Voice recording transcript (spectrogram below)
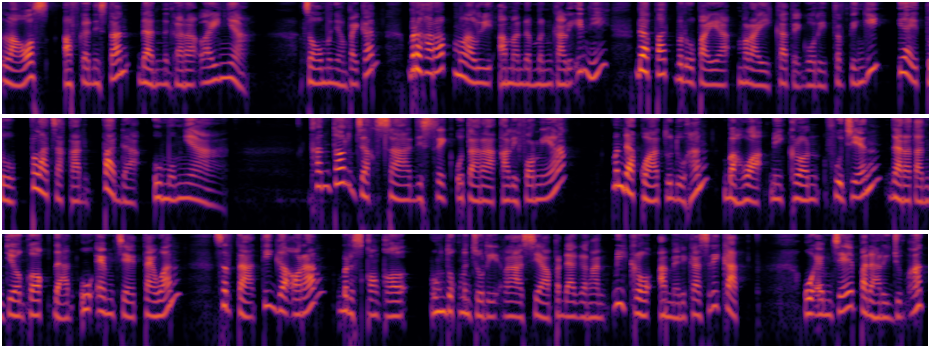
Laos, Afghanistan, dan negara lainnya. Zhou menyampaikan berharap melalui amandemen kali ini dapat berupaya meraih kategori tertinggi yaitu pelacakan pada umumnya. Kantor Jaksa Distrik Utara California mendakwa tuduhan bahwa Mikron Fujian, daratan Tiongkok, dan UMC Taiwan, serta tiga orang bersekongkol untuk mencuri rahasia perdagangan mikro Amerika Serikat. UMC pada hari Jumat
